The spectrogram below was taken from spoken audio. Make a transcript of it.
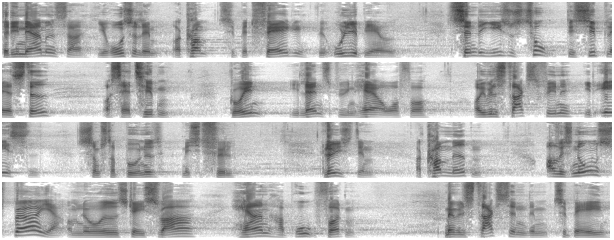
Da de nærmede sig Jerusalem og kom til Betfage ved Oliebjerget, sendte Jesus to disciple afsted og sagde til dem, gå ind i landsbyen heroverfor, og I vil straks finde et æsel, som står bundet med sit føl. Løs dem og kom med dem. Og hvis nogen spørger jer om noget, skal I svare, Herren har brug for dem. Men vil straks sende dem tilbage.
